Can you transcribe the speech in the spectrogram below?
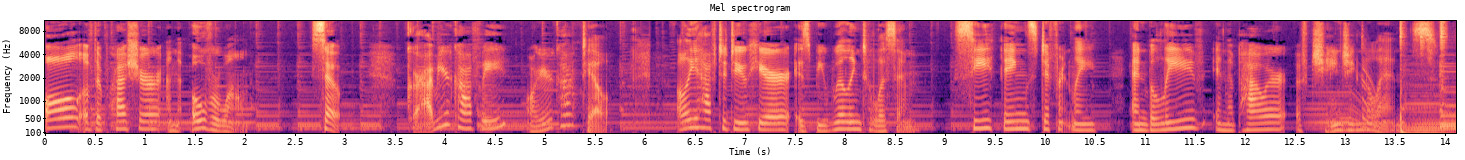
all of the pressure and the overwhelm. So, grab your coffee or your cocktail all you have to do here is be willing to listen, see things differently, and believe in the power of changing the lens.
